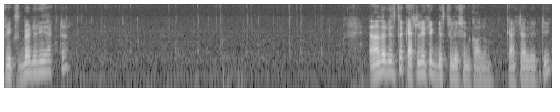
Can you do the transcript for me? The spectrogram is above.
fixed bed reactor, another is the catalytic distillation column, catalytic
